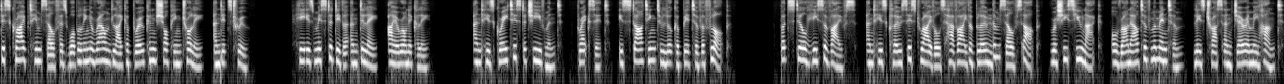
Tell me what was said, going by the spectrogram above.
described himself as wobbling around like a broken shopping trolley, and it's true. He is Mr. Dither and Delay, ironically. And his greatest achievement, Brexit, is starting to look a bit of a flop. But still he survives, and his closest rivals have either blown themselves up, Rishi Sunak, or run out of momentum, Liz Truss and Jeremy Hunt.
